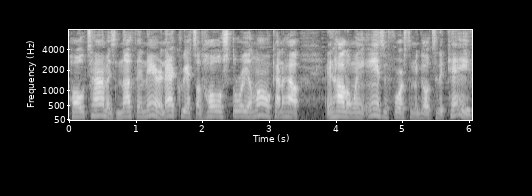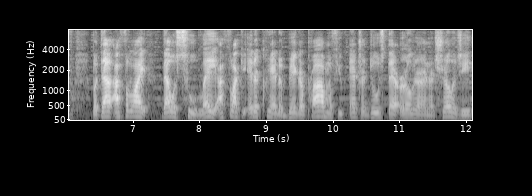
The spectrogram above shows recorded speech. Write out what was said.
Whole time is nothing there. And that creates a whole story alone, kind of how and Halloween ends and forced him to go to the cave. But that I feel like that was too late. I feel like it'll create a bigger problem if you introduced that earlier in the trilogy.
